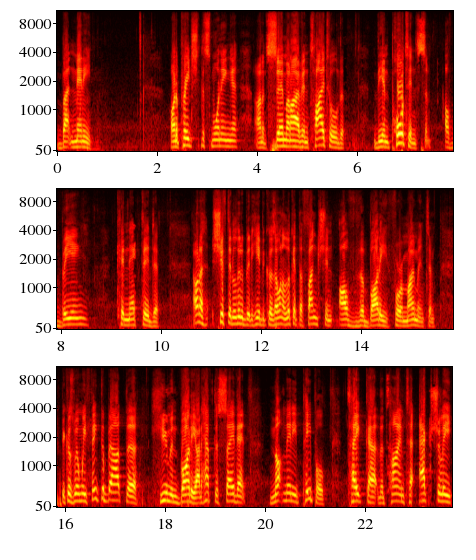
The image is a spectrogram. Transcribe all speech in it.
but many. I want to preach this morning on a sermon I've entitled The Importance of Being Connected. I want to shift it a little bit here because I want to look at the function of the body for a moment. Because when we think about the human body, I'd have to say that not many people take uh, the time to actually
